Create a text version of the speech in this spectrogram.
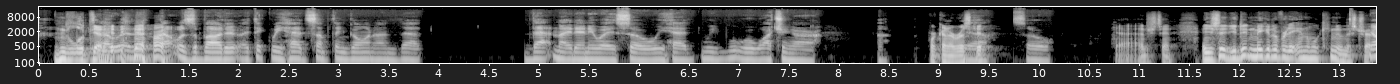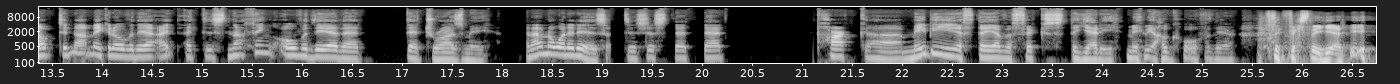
Looked at Yeah, it. that, that was about it. I think we had something going on that that night anyway. So we had we were watching our We're gonna risk yeah. it. So Yeah, I understand. And you said you didn't make it over to Animal Kingdom this trip. nope, did not make it over there. I, I there's nothing over there that that draws me, and I don't know what it is. It's just that that park. Uh, maybe if they ever fix the Yeti, maybe I'll go over there. If they fix the Yeti.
